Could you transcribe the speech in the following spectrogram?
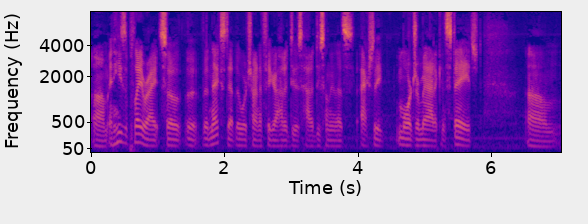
Um, and he's a playwright, so the the next step that we're trying to figure out how to do is how to do something that's actually more dramatic and staged. Um,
